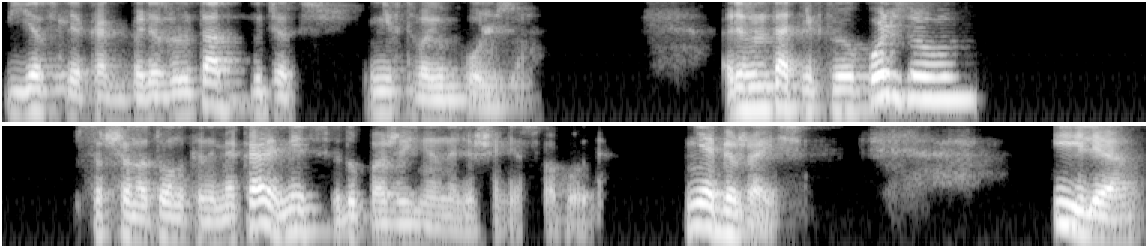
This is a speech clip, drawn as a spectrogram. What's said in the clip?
если как бы результат будет не в твою пользу. Результат не в твою пользу, совершенно тонко намекаю, имеется в виду пожизненное лишение свободы. Не обижайся. Или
